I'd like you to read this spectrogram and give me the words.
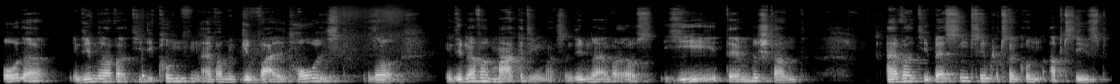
oder indem du einfach die, die Kunden einfach mit Gewalt holst. So, indem du einfach Marketing machst, indem du einfach aus jedem Bestand einfach die besten 10% Kunden abziehst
